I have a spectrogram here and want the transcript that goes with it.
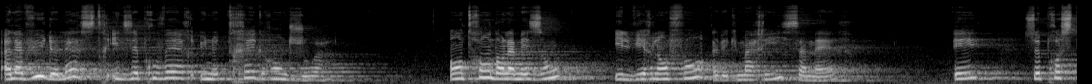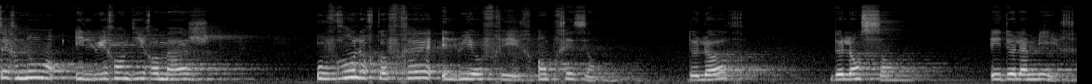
À la vue de l'astre, ils éprouvèrent une très grande joie. Entrant dans la maison, ils virent l'enfant avec Marie, sa mère, et, se prosternant, ils lui rendirent hommage, ouvrant leur coffret, et lui offrirent en présent de l'or, de l'encens et de la myrrhe.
